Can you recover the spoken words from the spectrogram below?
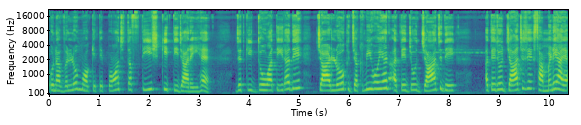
ਉਹਨਾਂ ਵੱਲੋਂ ਮੌਕੇ ਤੇ ਪਹੁੰਚ ਤਫਤੀਸ਼ ਕੀਤੀ ਜਾ ਰਹੀ ਹੈ, ਜਦਕਿ ਦੋਵਾਂ ਧਿਰਾਂ ਦੇ ਚਾਰ ਲੋਕ ਜ਼ਖਮੀ ਹੋਏ ਹਨ ਅਤੇ ਜੋ ਜਾਂਚ ਦੇ ਅਤੇ ਜੋ ਜਾਂਚ ਦੇ ਸਾਹਮਣੇ ਆਇਆ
